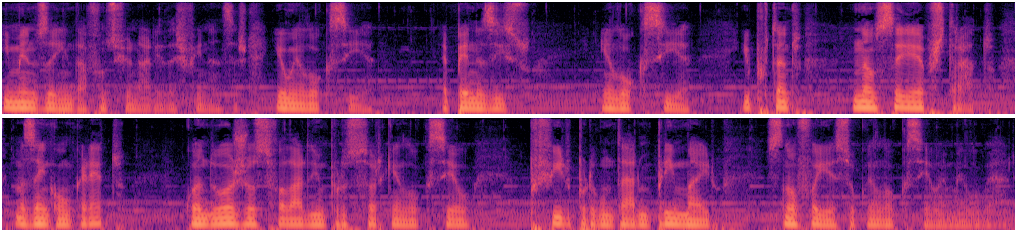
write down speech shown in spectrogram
e menos ainda a funcionária das finanças. Eu enlouquecia. Apenas isso. Enlouquecia. E, portanto, não sei abstrato, mas em concreto, quando hoje ouço falar de um professor que enlouqueceu, prefiro perguntar-me primeiro se não foi esse o que enlouqueceu em meu lugar.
